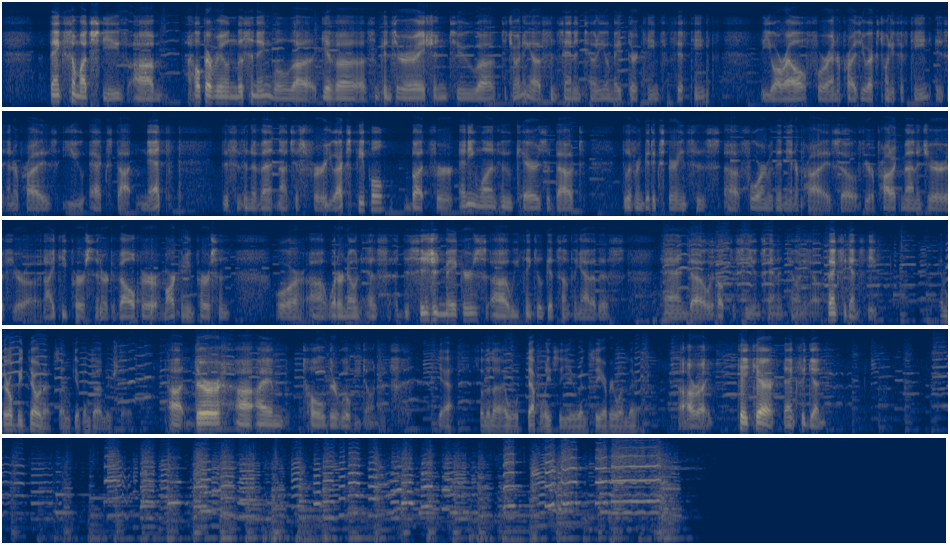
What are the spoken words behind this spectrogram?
Thanks so much, Steve. Um, I hope everyone listening will uh, give uh, some consideration to, uh, to joining us in San Antonio, May 13th through 15th. The URL for Enterprise UX 2015 is enterpriseux.net. This is an event not just for UX people, but for anyone who cares about delivering good experiences uh, for and within the enterprise. So if you're a product manager, if you're an IT person or developer or marketing person, or uh, what are known as decision makers, uh, we think you'll get something out of this. And uh, we hope to see you in San Antonio. Thanks again, Steve. And there will be donuts, I'm given to understand. Uh, there, uh, I am told there will be donuts. Yes. So then I will definitely see you and see everyone there. All right. Take care. Thanks again.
